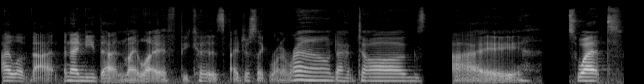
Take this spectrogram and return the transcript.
I love that. And I need that in my life because I just like run around, I have dogs, I sweat.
